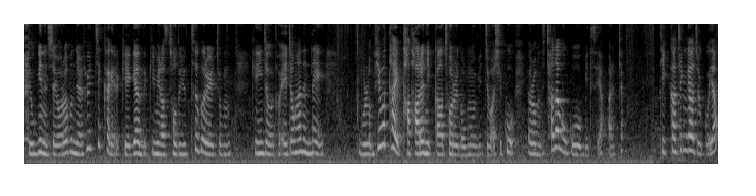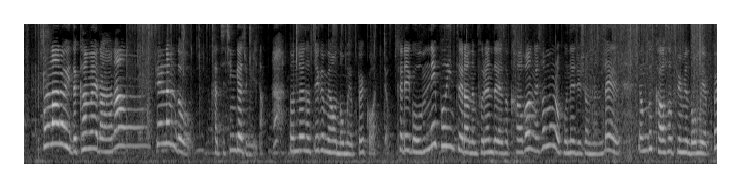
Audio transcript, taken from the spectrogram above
여기는 진짜 여러분들 솔직하게 이렇게 얘기하는 느낌이라서 저도 유튜브를 좀 개인적으로 더 애정하는데 물론 피부 타입 다 다르니까 저를 너무 믿지 마시고 여러분들 찾아보고 믿으세요. 알았죠? 디카 챙겨주고요. 폴라로이드 카메라랑 필름도 같이 챙겨줍니다. 런던에서 찍으면 너무 예쁠 것 같죠? 그리고 옴니포인트라는 브랜드에서 가방을 선물로 보내주셨는데 영국 가서 들면 너무 예쁠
